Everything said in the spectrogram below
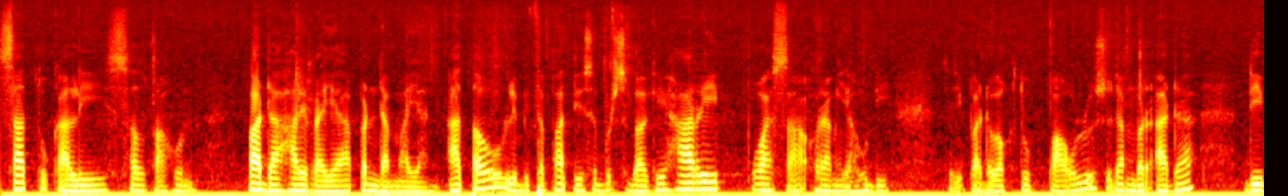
satu kali satu tahun pada hari raya pendamaian atau lebih tepat disebut sebagai hari puasa orang Yahudi. Jadi pada waktu Paulus sedang berada di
